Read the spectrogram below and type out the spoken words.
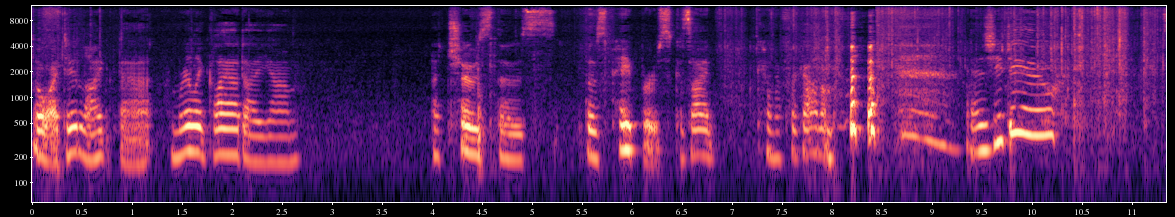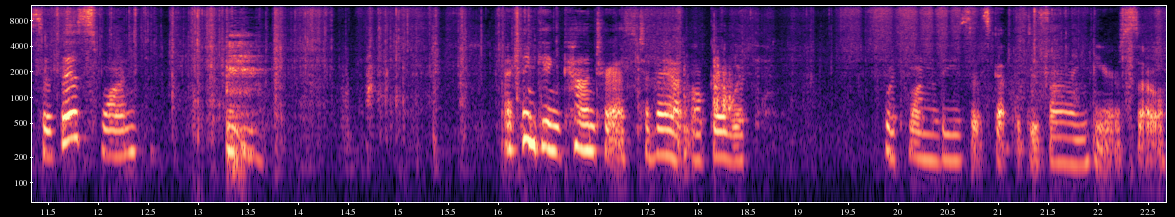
Oh, I do like that. I'm really glad I um, I chose those those papers because I kind of forgot them, as you do. So this one, I think in contrast to that, I'll go with with one of these that's got the design here. So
